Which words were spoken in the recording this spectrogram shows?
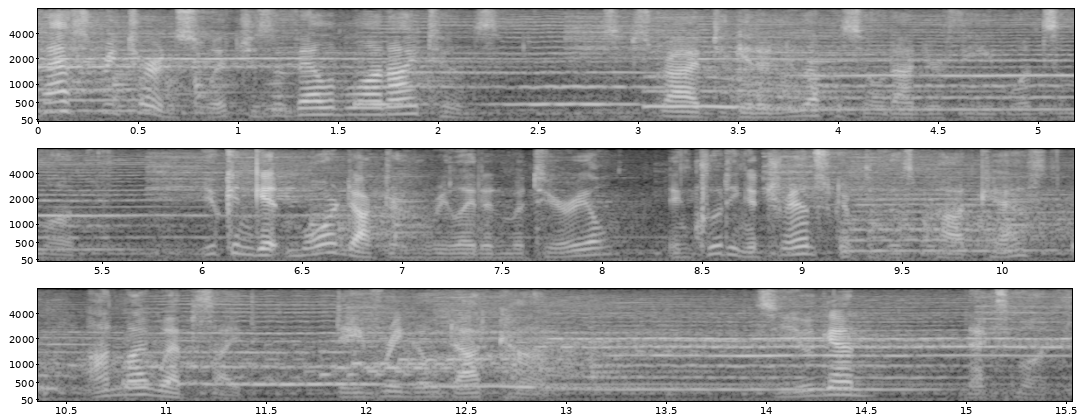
Fast Return Switch is available on iTunes. Subscribe to get a new episode on your feed. You can get more Doctor Who related material, including a transcript of this podcast, on my website, daveringo.com. See you again next month.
